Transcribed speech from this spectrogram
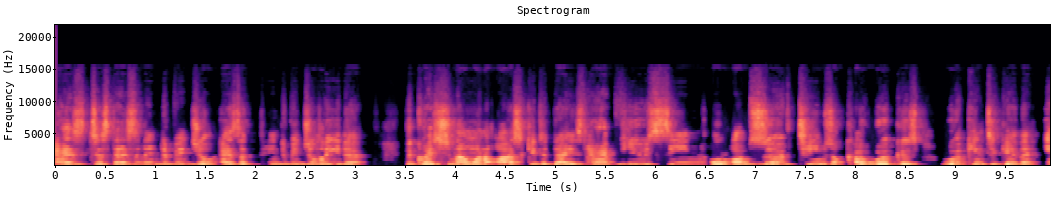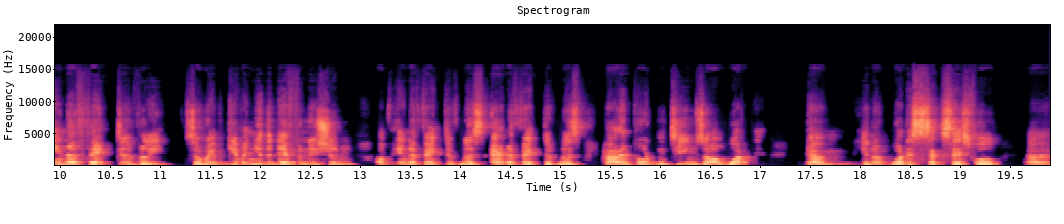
as just as an individual, as an individual leader? The question I want to ask you today is Have you seen or observed teams or co workers working together ineffectively? So, we've given you the definition of ineffectiveness and effectiveness, how important teams are, what, um, you know, what is successful uh,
